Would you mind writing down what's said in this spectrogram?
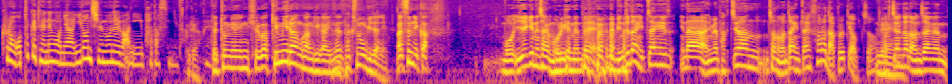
그럼 어떻게 되는 거냐 이런 질문을 많이 받았습니다. 그래요. 네. 대통령실과 긴밀한 관계가 있는 박수몽 기자님 맞습니까? 뭐 이 얘기는 잘 모르겠는데 근데 민주당 입장이나 아니면 박지원 전 원장 입장에서 서로 나쁠 게 없죠. 네. 박지원 전 원장은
